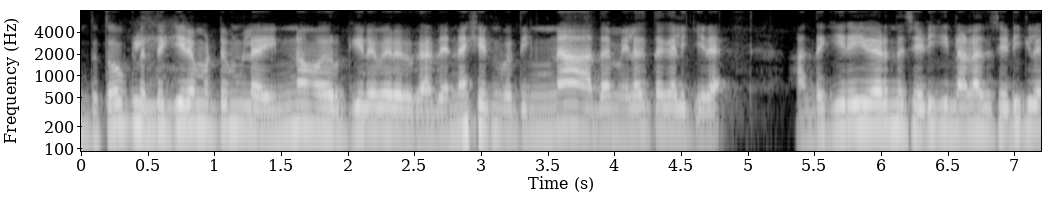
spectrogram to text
இந்த தோப்பில் இந்த கீரை மட்டும் இல்லை இன்னும் ஒரு கீரை வேறு இருக்குது அது என்ன கீரைன்னு பார்த்தீங்கன்னா அதான் மிளகு தக்காளி கீரை. அந்த கீரை வேறு இந்த செடிக்கு நல்லா அந்த செடிக்கில்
